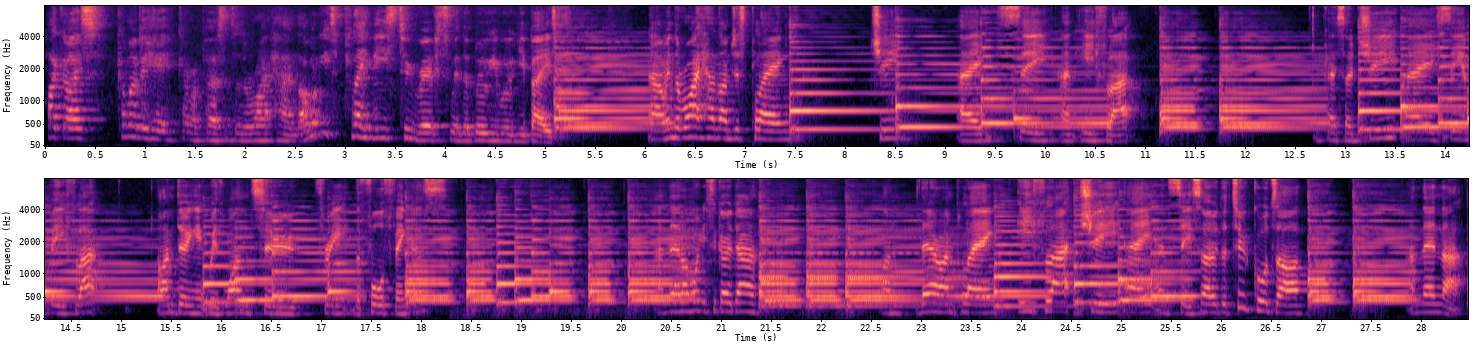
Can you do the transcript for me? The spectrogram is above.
Hi guys, come over here, camera person to the right hand. I want you to play these two riffs with a boogie woogie bass. Now in the right hand I'm just playing G, A, C and E flat. Okay, so G, A, C and B flat. I'm doing it with one, two, three, the fourth fingers. And then I want you to go down. I'm, there I'm playing E flat, G, A and C. So the two chords are and then that.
